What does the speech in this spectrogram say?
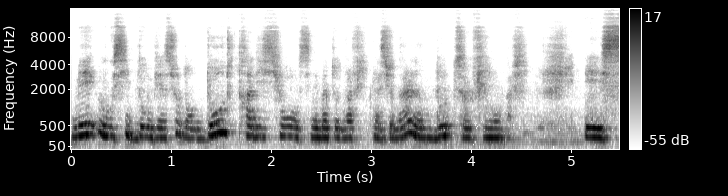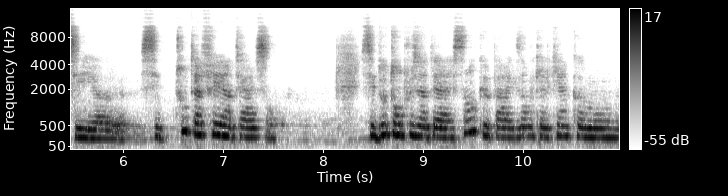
mais aussi, donc bien sûr, dans d'autres traditions cinématographiques nationales, d'autres filmographies. Et c'est euh, c'est tout à fait intéressant. C'est d'autant plus intéressant que, par exemple, quelqu'un comme euh,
